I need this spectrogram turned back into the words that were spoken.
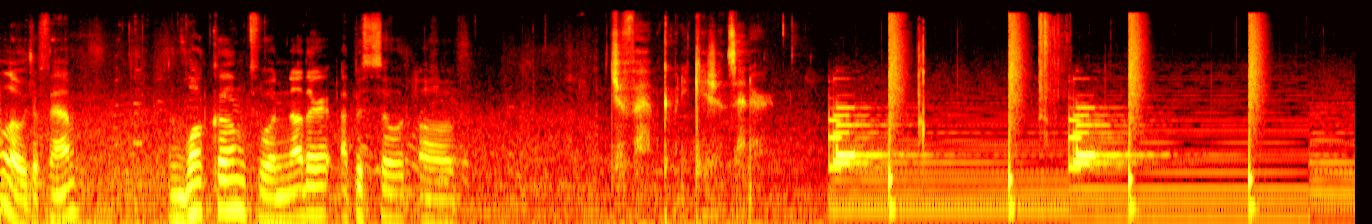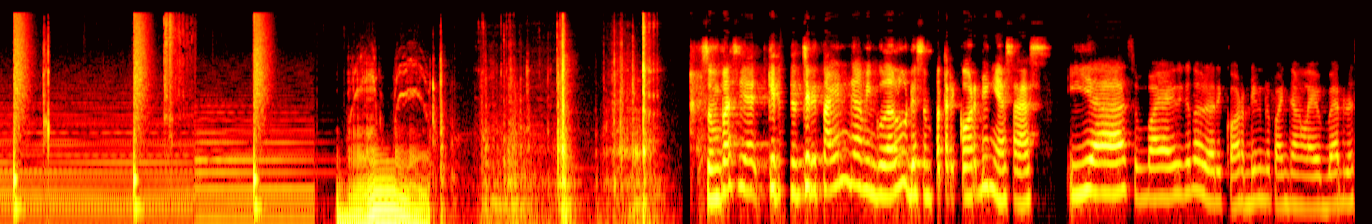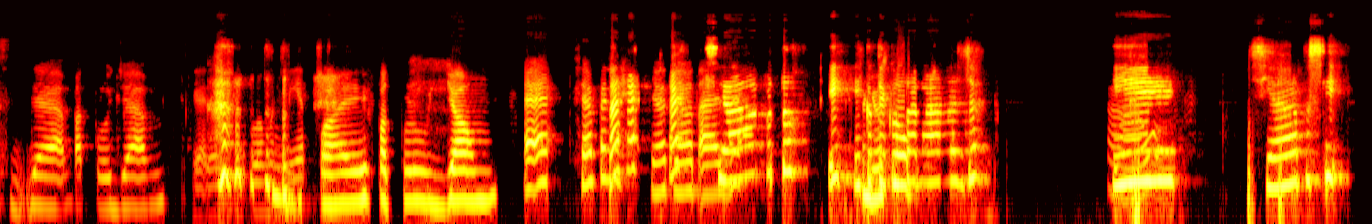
Hello, Jafam, and welcome to another episode of Jafam Communication Center. Sumpah sih, ya, kita ceritain nggak minggu lalu udah sempet recording ya, Sas? Iya, sumpah ya itu kita udah recording udah panjang lebar udah sejam 40 jam. Ya, ada 40 menit. Why 40 jam? Eh, eh siapa nih? Nyaut-nyaut aja. Siapa tuh? Ih, ikut-ikutan aja. Ah, Ih, siapa sih?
